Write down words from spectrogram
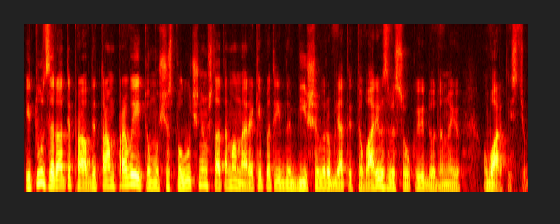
І тут заради правди Трамп правий, тому що Сполученим Штатам Америки потрібно більше виробляти товарів з високою доданою вартістю.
